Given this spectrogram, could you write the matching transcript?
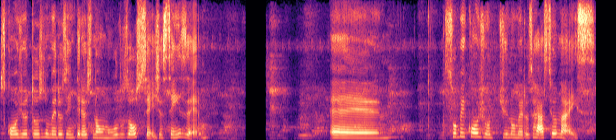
Os conjuntos dos números inteiros não nulos, ou seja, sem zero. É... Subconjunto de números racionais.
